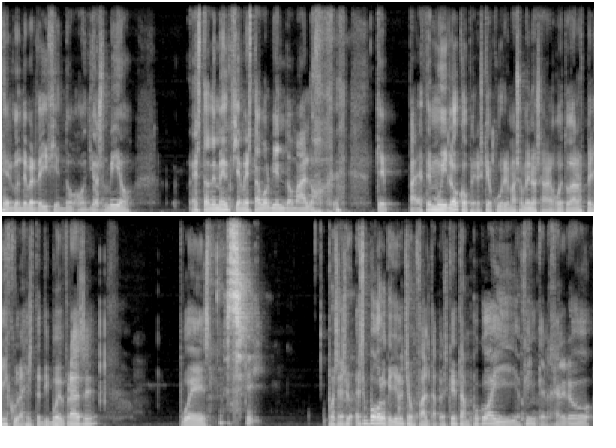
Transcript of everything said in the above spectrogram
el Duende Verde diciendo, oh Dios mío, esta demencia me está volviendo malo, que parece muy loco, pero es que ocurre más o menos a lo largo de todas las películas este tipo de frase, pues... Sí. Pues es, es un poco lo que yo le he hecho en falta, pero es que tampoco hay, en fin, que el género...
